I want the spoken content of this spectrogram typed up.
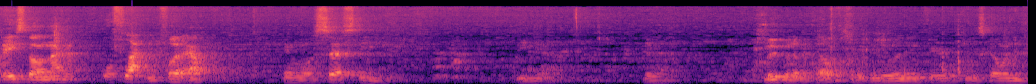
based on that, we'll flatten the foot out and we'll assess the, the, uh, the movement of the pelvis. We can do an inferior, we can just go in,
